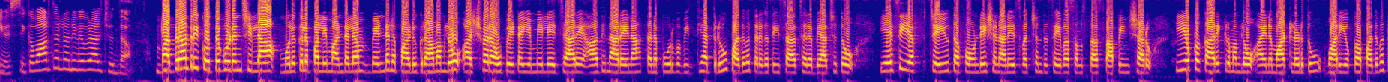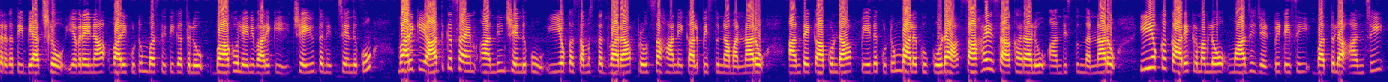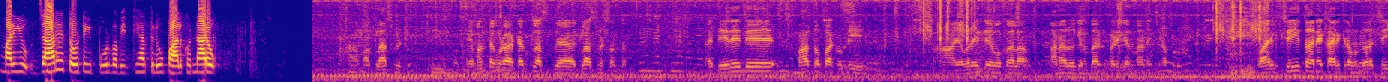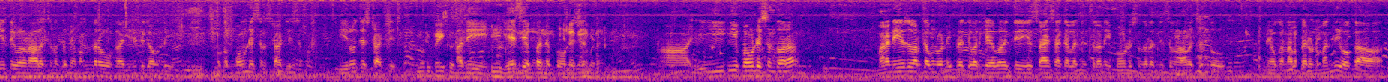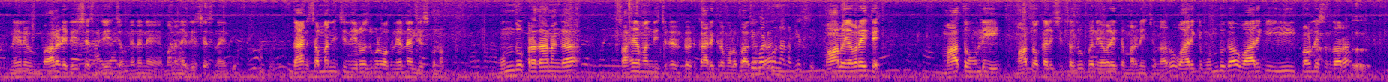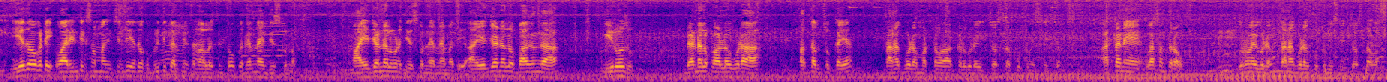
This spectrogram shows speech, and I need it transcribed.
News. ఇక వార్తల్లోని వివరాలు చూద్దాం. భద్రాద్రి కొత్తగూడెం జిల్లా ములకలపల్లి మండలం బెండలపాడు గ్రామంలో అశ్వరావుపేట ఎమ్మెల్యే జారే ఆదినారాయణ తన పూర్వ విద్యార్థులు పదవ తరగతి సహచర బ్యాచ్తో ఏసీఎఫ్ చేయూత ఫౌండేషన్ అనే స్వచ్ఛంద సేవా సంస్థ స్థాపించారు. ఈ యొక్క కార్యక్రమంలో ఆయన మాట్లాడుతూ వారి యొక్క పదవ తరగతి బ్యాచ్లో ఎవరైనా వారి కుటుంబ స్థితిగతులు బాగోలేని వారికి చేయూతనిచ్చేందుకు వారికి ఆర్థిక సాయం అందించేందుకు ఈ యొక్క సంస్థ ద్వారా ప్రోత్సాహాన్ని కల్పిస్తున్నామన్నారు. అంతేకాకుండా పేద కుటుంబాలకు కూడా సహాయ సహకారాలు అందిస్తుందన్నారు. ఈ యొక్క కార్యక్రమంలో మాజీ జెడ్పీటీసీ బత్తుల అంజీ మరియు జారేతోటి పూర్వ విద్యార్థులు పాల్గొన్నారు. మా క్లాస్మేట్. మేమంతా కూడా టెన్త్ క్లాస్ క్లాస్మేట్స్ అంతా. అయితే ఏదైతే మాతో పాటు ఉండి ఎవరైతే ఒకవేళ అనారోగ్యం బారిన పడి మరణించినప్పుడు వారికి చేయుత అనే కార్యక్రమం ద్వారా చేయుత ఇవ్వాలనే ఆలోచనతో మేమందరం ఒక యూనిట్గా ఉండి ఒక ఫౌండేషన్ స్టార్ట్ చేసాము ఈ రోజే స్టార్ట్ చేసాం అది ఏసీఎఫ్ అనే ఫౌండేషన్ ఈ ఈ ఫౌండేషన్ ద్వారా మన నియోజకవర్గంలోని ప్రతి వారికి ఎవరైతే ఏ సహాయ సహకారాలు అందించాలని ఈ ఫౌండేషన్ ద్వారా అందించాలని ఆలోచనతో మేము ఒక నలభై రెండు మంది ఒక నేను ఆల్రెడీ రిజిస్ట్రేషన్ చేయించాం. నిన్ననే మననే రిజిస్ట్రేషన్ అయింది. దానికి సంబంధించింది ఈరోజు కూడా ఒక నిర్ణయం తీసుకున్నాం. ముందు ప్రధానంగా సహాయం అందించేటటువంటి కార్యక్రమంలో భాగంగా మాలో ఎవరైతే మాతో ఉండి మాతో కలిసి చదువుకొని ఎవరైతే మరణించున్నారో వారికి ముందుగా వారికి ఈ ఫౌండేషన్ ద్వారా ఏదో ఒకటి వారి ఇంటికి సంబంధించింది ఏదో ఒక వృద్ధి కల్పించిన ఆలోచనతో ఒక నిర్ణయం తీసుకున్నాం. మా ఎజెండాలు కూడా తీసుకున్న నిర్ణయం అది. ఆ ఎజెండాలో భాగంగా ఈరోజు బెండలపాడులో కూడా పద్దం చుక్కయ్య తనకు కూడా మొత్తం అక్కడ కూడా ఇచ్చి వస్తా మిషన్ ఇచ్చాం. అట్లనే వసంతరావు గురవైగూడెం తనకు కూడా కుట్టు మిషన్ ఇచ్చి వస్తా ఉన్నాం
